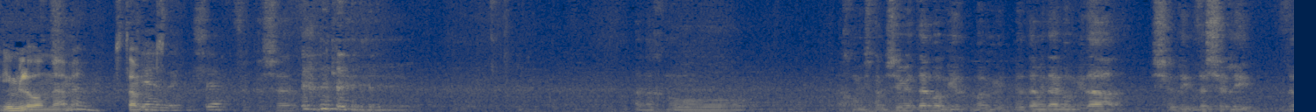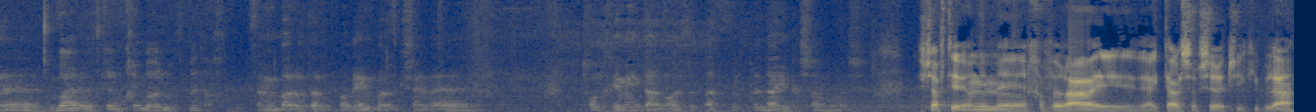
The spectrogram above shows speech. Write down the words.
אם לא, מהמם. סתם. כן, זה קשה. זה קשה, אנחנו, אנחנו משתמשים יותר, במיל, במיל, יותר מדי במילה שלי, זה שלי. זה, בעלות, כן, לוקחים בעלות, בטח. שמים בעלות על דברים, ואז כשהם אה, הולכים מאיתנו, אז, אז הפרידה היא קשה ממש. ישבתי היום עם אה, חברה, אה, והייתה שרשרת שהיא קיבלה.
